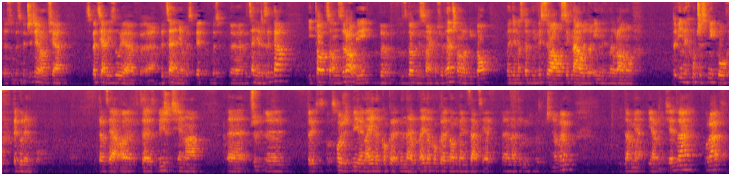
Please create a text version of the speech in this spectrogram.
to jest ubezpieczyciel, on się specjalizuje w e, wycenie, e, wycenie ryzyka i to, co on zrobi, zgodnie ze swoją jakąś wewnętrzną logiką, będzie następnie wysyłało sygnały do innych neuronów, do innych uczestników tego rynku. Teraz ja chcę zbliżyć się na, e, e, spojrzeć bliżej na jeden konkretny neuron, na jedną konkretną organizację e, na tym rynku ubezpieczeniowym. Tam ja, ja w siedzę akurat.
